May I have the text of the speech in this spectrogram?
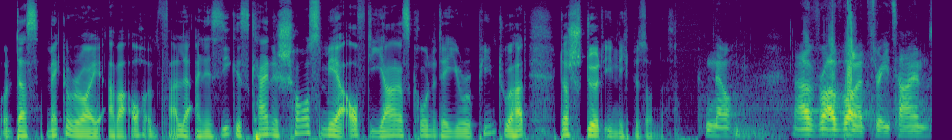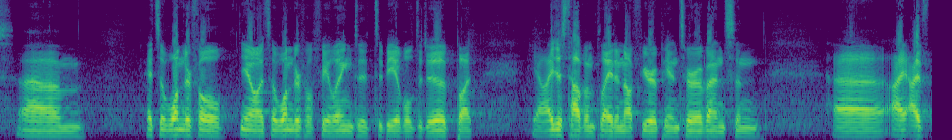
und dass McElroy aber auch im Falle eines Sieges keine Chance mehr auf die Jahreskrone der European Tour hat, das stört ihn nicht besonders. No, I've, I've won it three times. Um, it's a wonderful, you know, it's a wonderful feeling to, to be able to do it, but yeah, I just haven't played enough European Tour events and uh, I, I've,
